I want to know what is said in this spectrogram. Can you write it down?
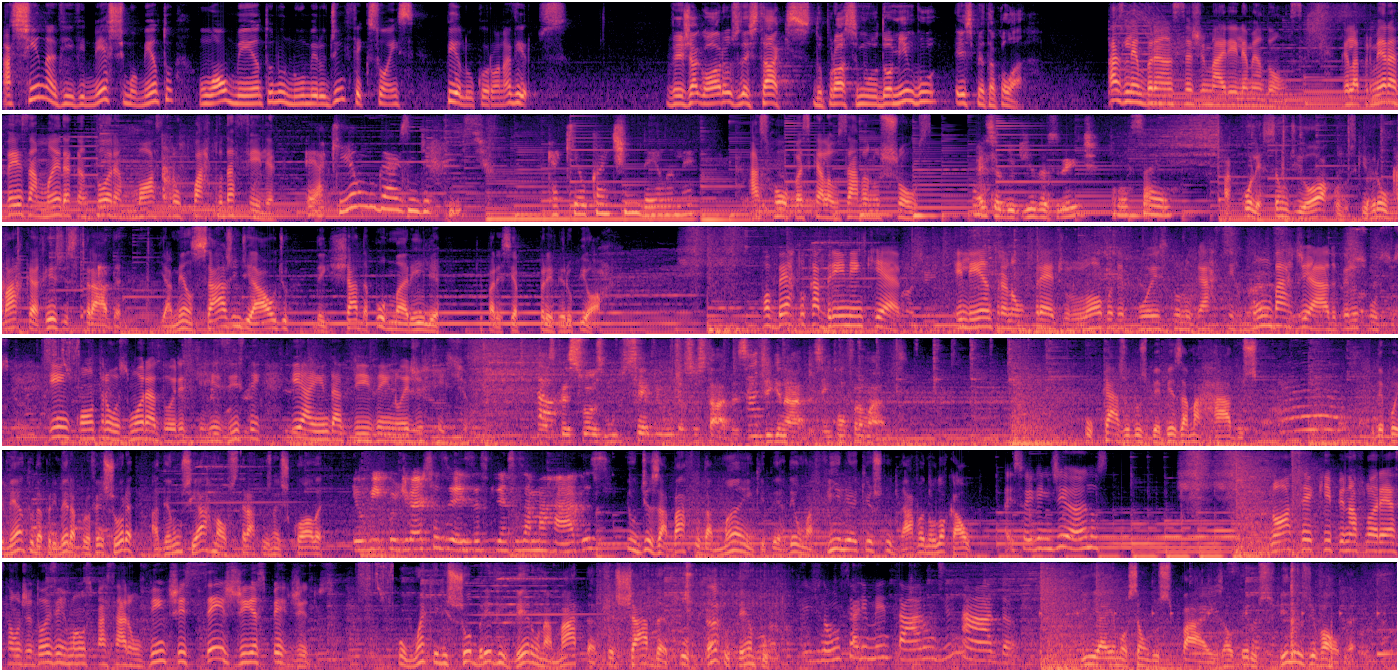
A China vive, neste momento, um aumento no número de infecções pelo coronavírus. Veja agora os destaques do próximo Domingo Espetacular. As lembranças de Marília Mendonça. Pela primeira vez, a mãe da cantora mostra o quarto da filha. É, aqui é um lugarzinho difícil, que aqui é o cantinho dela, né? As roupas que ela usava nos shows. Essa é do dia da acidente? Essa é. A coleção de óculos que virou marca registrada e a mensagem de áudio deixada por Marília, que parecia prever o pior. Roberto Cabrini em Kiev. Ele entra num prédio logo depois do lugar ser bombardeado pelos russos e encontra os moradores que resistem e ainda vivem no edifício. As pessoas sempre muito assustadas, indignadas, inconformadas. O caso dos bebês amarrados. O depoimento da primeira professora a denunciar maus tratos na escola eu vi por diversas vezes as crianças amarradas. E o desabafo da mãe que perdeu uma filha que estudava no local. Isso aí vem de anos. Nossa equipe na floresta, onde dois irmãos passaram 26 dias perdidos. Como é que eles sobreviveram na mata, fechada, por tanto tempo? Eles não se alimentaram de nada. E a emoção dos pais ao ter os filhos de volta.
